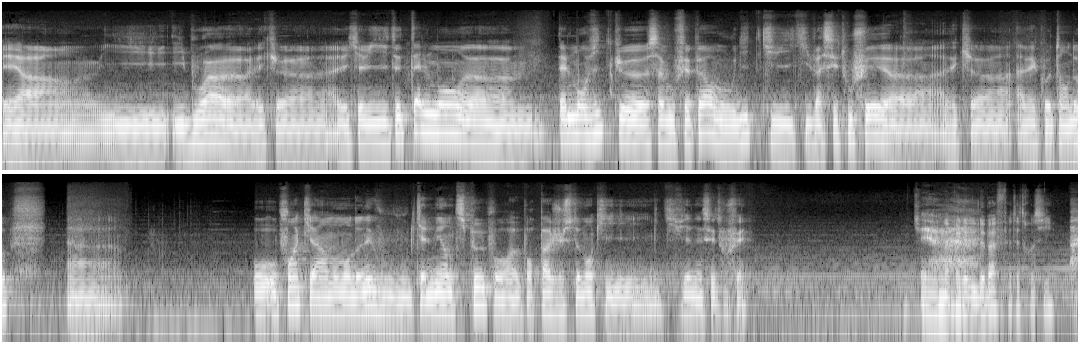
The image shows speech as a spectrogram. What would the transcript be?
Et euh, il, il boit euh, avec, euh, avec avidité tellement, euh, tellement vite que ça vous fait peur. Vous vous dites qu'il va s'étouffer euh, avec, euh, avec autant d'eau. Euh, au, au point qu'à un moment donné, vous vous le calmez un petit peu pour, pour pas justement qu'il vienne à s'étouffer. Et, On euh, appelle le de baf peut-être aussi. Moi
